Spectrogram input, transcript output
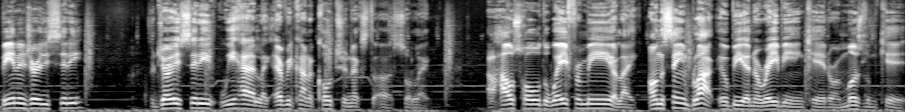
being in jersey city jersey city we had like every kind of culture next to us so like a household away from me or like on the same block it'll be an arabian kid or a muslim kid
